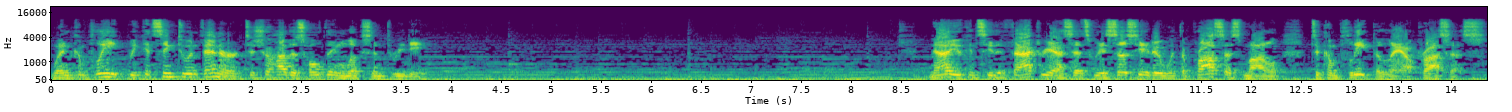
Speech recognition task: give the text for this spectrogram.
When complete, we can sync to Inventor to show how this whole thing looks in 3D. Now you can see the factory assets we associated with the process model to complete the layout process.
